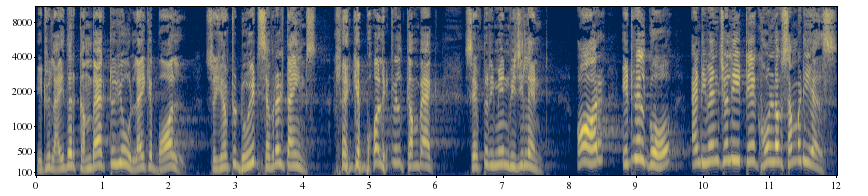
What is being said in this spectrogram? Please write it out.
It will either come back to you like a ball. So you have to do it several times. Like a ball, it will come back. So you have to remain vigilant. Or it will go and eventually take hold of somebody else.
